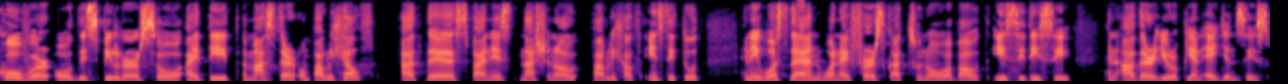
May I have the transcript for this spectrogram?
cover all these pillars. So I did a master on public health at the Spanish National Public Health Institute. And it was then when I first got to know about ECDC and other European agencies.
